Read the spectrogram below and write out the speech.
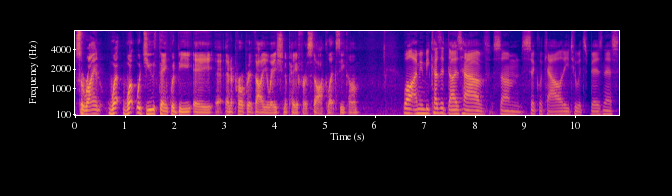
So Ryan, what what would you think would be a an appropriate valuation to pay for a stock like C-COM? Well, I mean, because it does have some cyclicality to its business,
